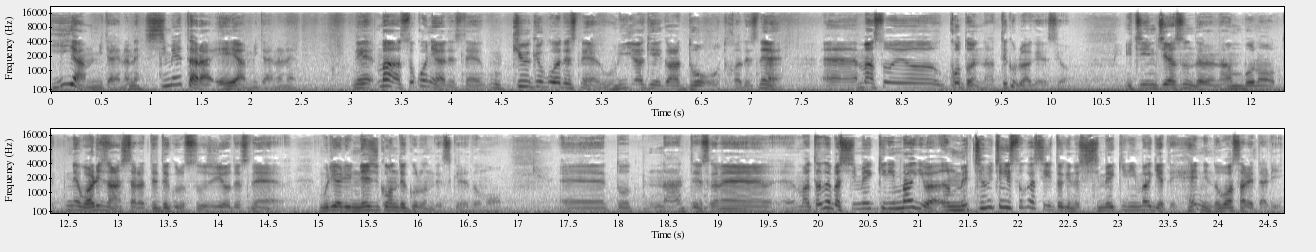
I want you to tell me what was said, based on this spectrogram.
いいやんみたいなね、閉めたらええやんみたいなね。で、まあそこにはですね、究極はですね、売り上げがどうとかですね、えー、まあそういうことになってくるわけですよ。1日休んだらなんぼの、ね、割り算したら出てくる数字をですね、無理やりねじ込んでくるんですけれども、えー、っと、なんていうんですかね、まあ、例えば締め切り間際、めちゃめちゃ忙しい時の締め切り間際って変に伸ばされたり、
